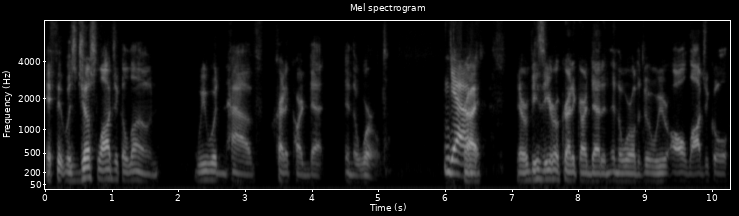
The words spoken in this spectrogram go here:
If it was just logic alone, we wouldn't have credit card debt in the world. Yeah. Right there would be zero credit card debt in, in the world if we were all logical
